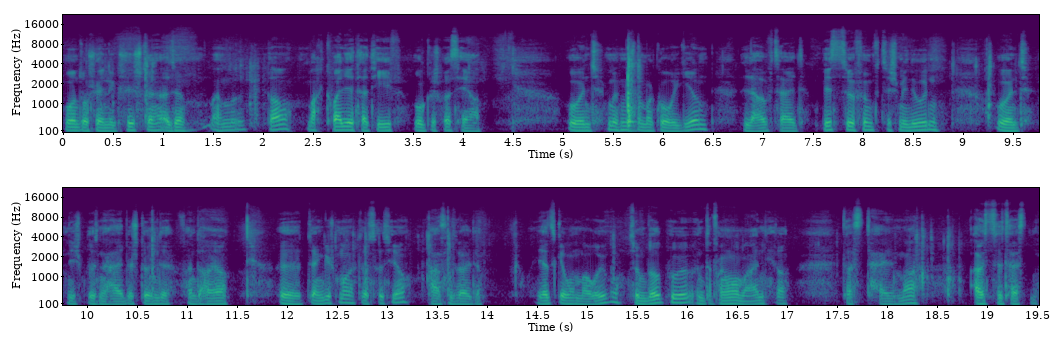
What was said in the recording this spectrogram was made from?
wunderschöne Geschichte. Also da macht qualitativ wirklich was her. Und ich muss mich nochmal korrigieren. Laufzeit bis zu 50 Minuten und nicht bloß eine halbe Stunde. Von daher äh, denke ich mal, dass das hier passen sollte. Jetzt gehen wir mal rüber zum Whirlpool und da fangen wir mal an, hier das Teil mal auszutesten.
